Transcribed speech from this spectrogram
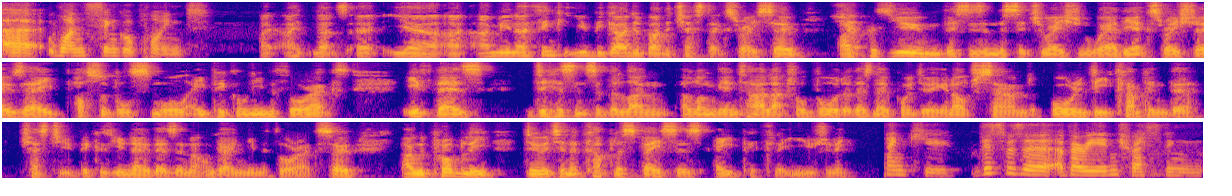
uh, one single point? I, I, that's uh, yeah. I, I, mean, I think you'd be guided by the chest X-ray. So sure. I presume this is in the situation where the X-ray shows a possible small apical pneumothorax. If there's dehiscence of the lung along the entire lateral border, there's no point doing an ultrasound or indeed clamping the chest tube because you know there's an ongoing pneumothorax. So I would probably do it in a couple of spaces apically usually. Thank you. This was a, a very interesting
